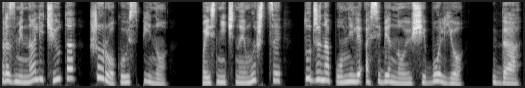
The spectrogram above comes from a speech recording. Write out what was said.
разминали чью-то широкую спину. Поясничные мышцы тут же напомнили о себе ноющей болью. Да,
